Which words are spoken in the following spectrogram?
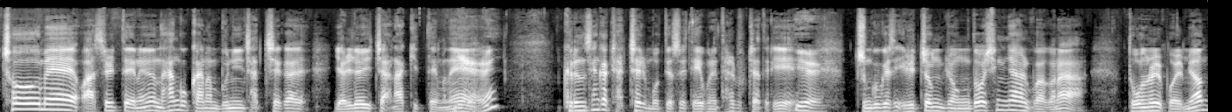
처음에 왔을 때는 한국 가는 문이 자체가 열려 있지 않았기 때문에 예. 그런 생각 자체를 못 했어요. 대부분의 탈북자들이 예. 중국에서 일정 정도 식량을 구하거나 돈을 벌면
